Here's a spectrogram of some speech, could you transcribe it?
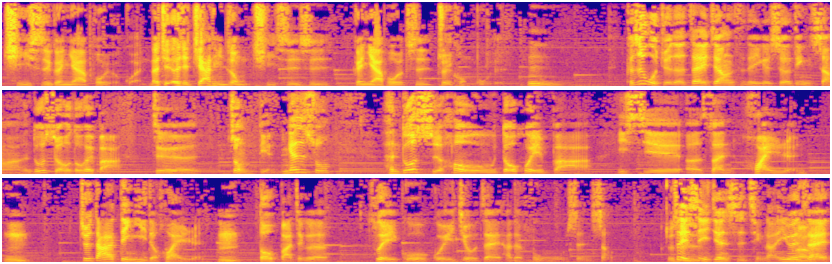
歧视跟压迫有关。而且而且家庭这种歧视是跟压迫是最恐怖的。嗯，可是我觉得在这样子的一个设定上啊，很多时候都会把这个重点，应该是说，很多时候都会把一些呃算坏人，嗯，就是大家定义的坏人，嗯，都把这个罪过归咎在他的父母身上。这也是一件事情啦，因为在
